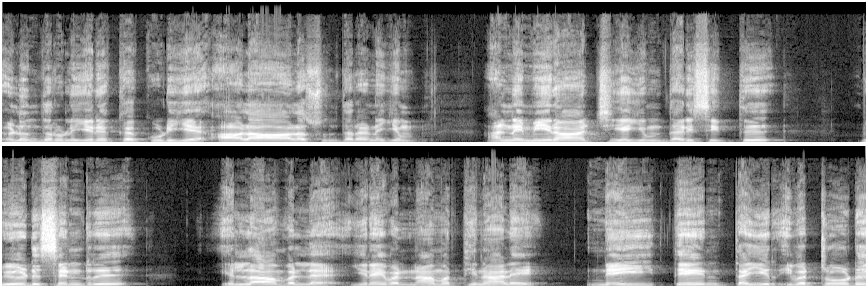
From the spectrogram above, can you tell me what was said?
எழுந்தருளி இருக்கக்கூடிய ஆளாள சுந்தரனையும் அன்னை மீனாட்சியையும் தரிசித்து வீடு சென்று எல்லாம் வல்ல இறைவன் நாமத்தினாலே நெய் தேன் தயிர் இவற்றோடு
